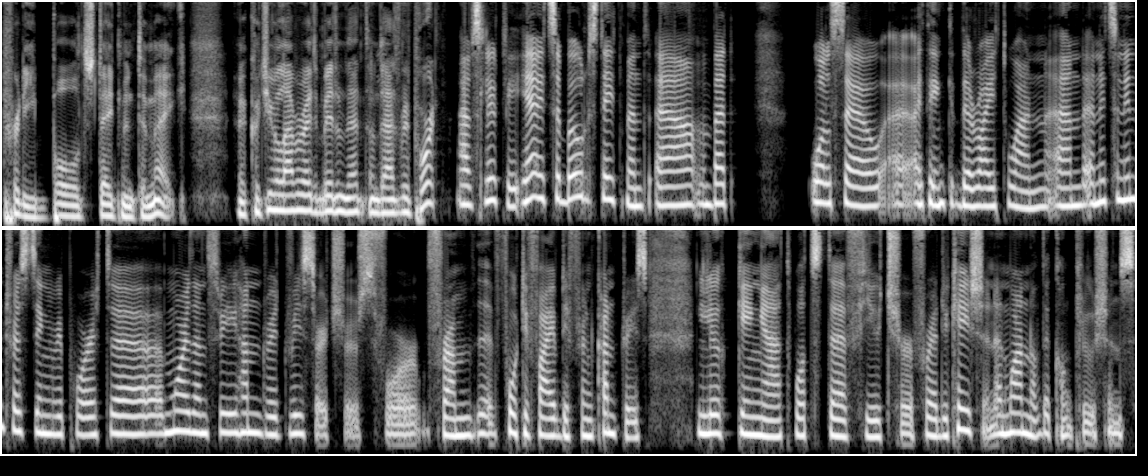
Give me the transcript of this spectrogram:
pretty bold statement to make. Uh, could you elaborate a bit on that on that report? Absolutely. Yeah, it's a bold statement, uh, but also uh, I think the right one, and and it's an interesting report. Uh, more than 300 researchers for from 45 different countries looking at what's the future for education, and one of the conclusions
